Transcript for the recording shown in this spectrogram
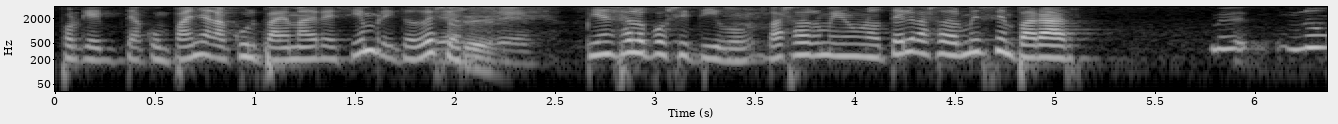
porque te acompaña la culpa de madre siempre y todo eso. Siempre. Piensa lo positivo, vas a dormir en un hotel, vas a dormir sin parar. Me- no,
